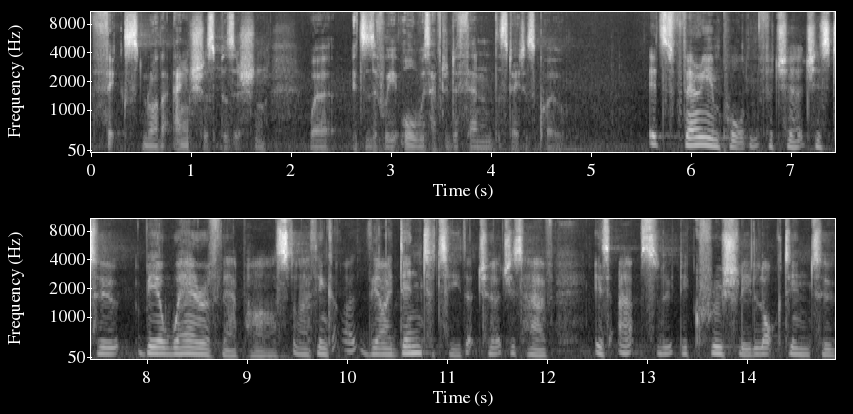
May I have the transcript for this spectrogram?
fixed and rather anxious position where it's as if we always have to defend the status quo. It's very important for churches to be aware of their past, and I think uh, the identity that churches have is absolutely crucially locked into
